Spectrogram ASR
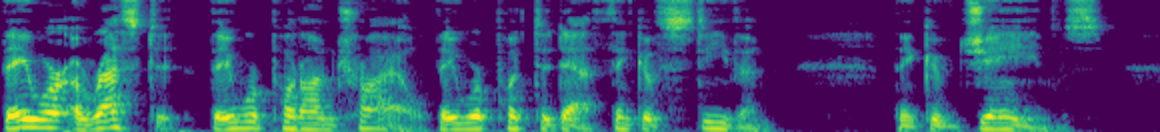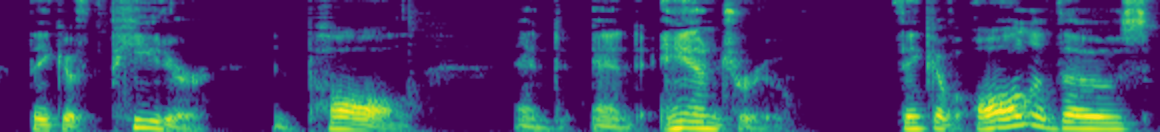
they were arrested. They were put on trial. They were put to death. Think of Stephen. Think of James. Think of Peter and Paul and, and Andrew. Think of all of those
